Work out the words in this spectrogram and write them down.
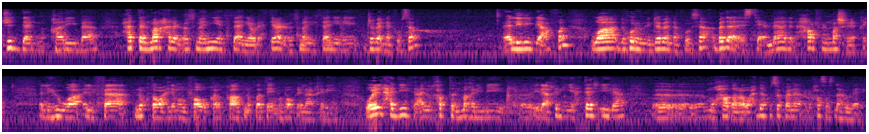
جدا قريبة حتى المرحلة العثمانية الثانية والاحتلال العثماني الثاني لجبل نفوسة لليبيا عفوا ودخولهم لجبل نفوسة بدأ استعمال الحرف المشرقي. اللي هو الفاء نقطة واحدة من فوق القاف نقطتين من فوق إلى آخره. وللحديث عن الخط المغربي آه، إلى آخره يحتاج إلى آه، محاضرة واحدة وسوف نخصص له ذلك.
